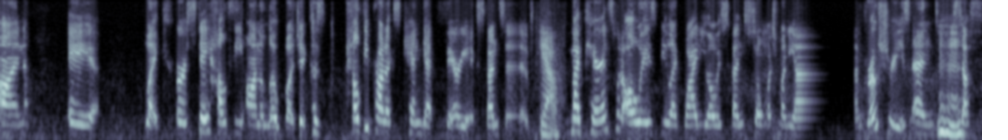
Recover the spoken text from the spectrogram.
on a like, or stay healthy on a low budget because healthy products can get very expensive. Yeah. My parents would always be like, why do you always spend so much money on, on groceries and mm-hmm. stuff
